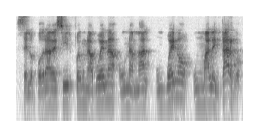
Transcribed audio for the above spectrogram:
se lo podrá decir fue una buena o una mal, un bueno, un mal encargo.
